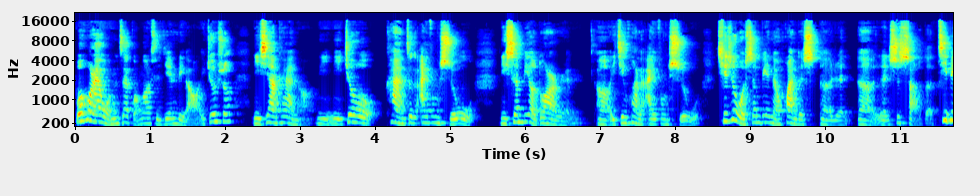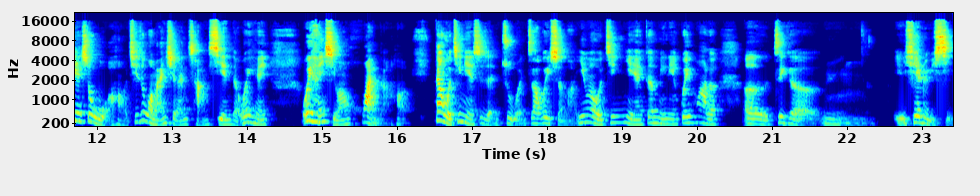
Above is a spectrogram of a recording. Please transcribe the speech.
不过后来我们在广告时间聊，也就是说，你想想看哦，你你就看这个 iPhone 十五，你身边有多少人呃已经换了 iPhone 十五？其实我身边的换的呃人呃人是少的，即便是我哈，其实我蛮喜欢尝鲜的，我也很。我也很喜欢换的哈，但我今年是忍住了，你知道为什么？因为我今年跟明年规划了呃这个嗯一些旅行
